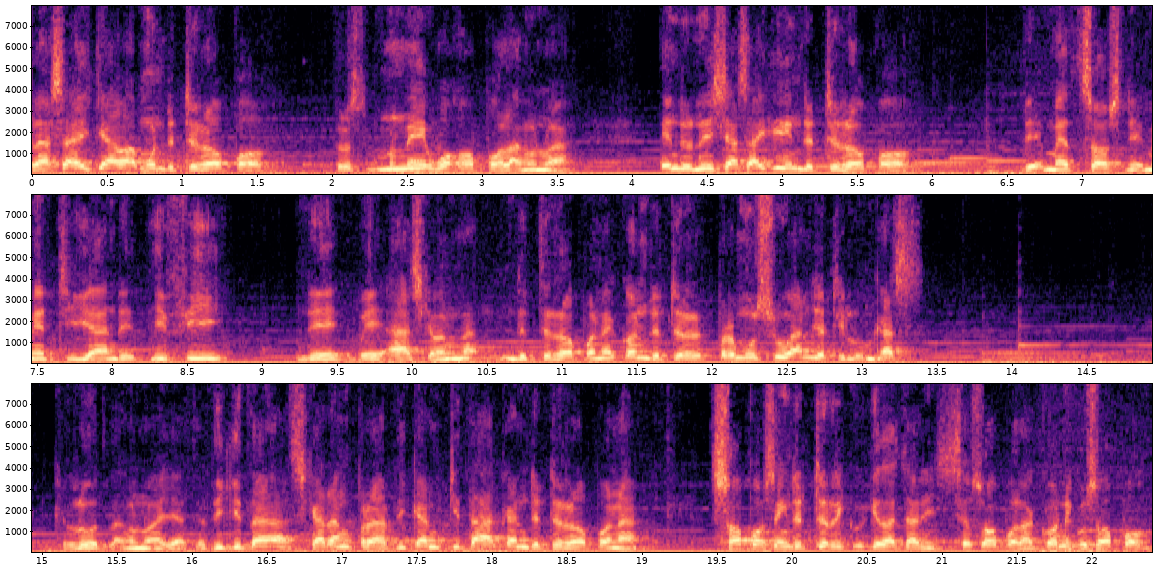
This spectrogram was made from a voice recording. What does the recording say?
Lah saiki awakmu ndeder apa? Terus meneh woh apa lah ngono. Indonesia saiki ndeder apa? Di medsos, di media, di TV, di WA segala ndeder apa nek kon ndeder permusuhan ya dilungkas gelut lah ngono aja. Jadi kita sekarang perhatikan kita akan ndeder apa nah. Sopo sing deder iku kita cari. Sesopo lah. Kon iku sopo?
